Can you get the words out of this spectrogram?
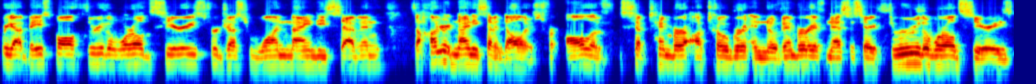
We got baseball through the World Series for just one ninety seven. It's $197 for all of September, October, and November, if necessary, through the World Series.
